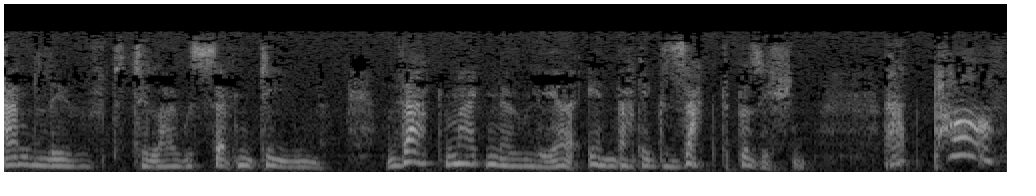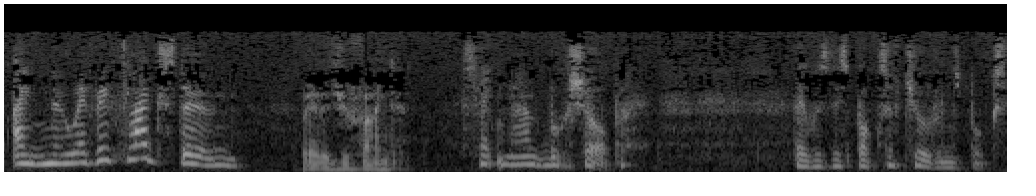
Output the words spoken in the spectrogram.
and lived till I was 17. That magnolia in that exact position. That path, I know every flagstone. Where did you find it? Second-hand bookshop. There was this box of children's books.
